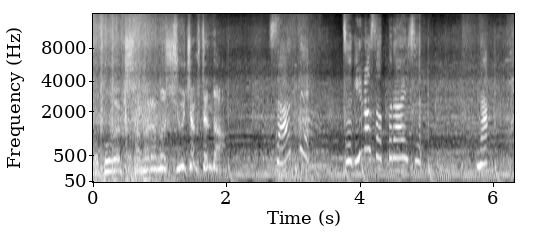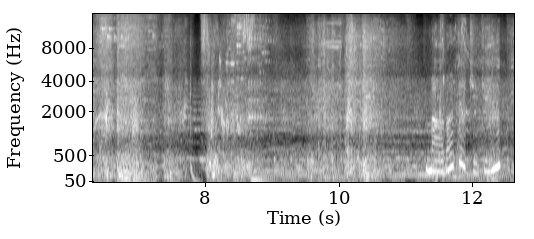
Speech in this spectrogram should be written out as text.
ここが貴様らの終着点だ さて次のサプライズ。な。まばたき限定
